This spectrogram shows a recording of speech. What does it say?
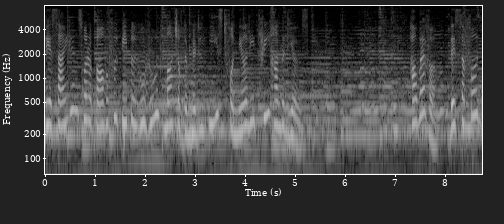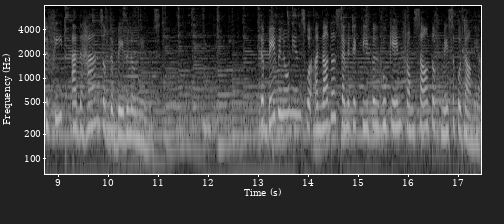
The Assyrians were a powerful people who ruled much of the Middle East for nearly 300 years. However, they suffered defeat at the hands of the Babylonians. The Babylonians were another Semitic people who came from south of Mesopotamia.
